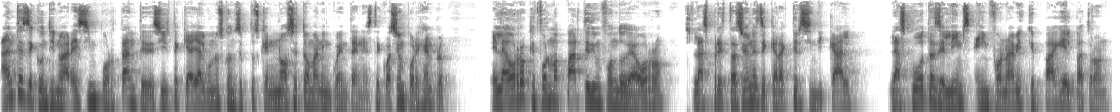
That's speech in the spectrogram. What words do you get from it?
Antes de continuar, es importante decirte que hay algunos conceptos que no se toman en cuenta en esta ecuación. Por ejemplo, el ahorro que forma parte de un fondo de ahorro, las prestaciones de carácter sindical, las cuotas del IMSS e Infonavit que pague el patrón,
